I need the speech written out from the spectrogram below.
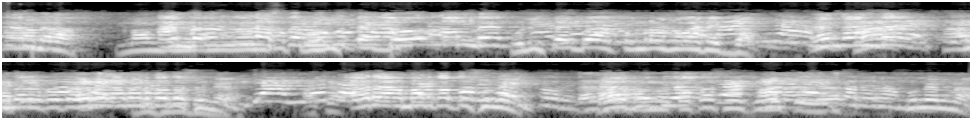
বলছি, আমরা আমরা রাস্তার মুখ দেখব নামবেন পুলিশ থাকবে তোমরা সবাই থাকবে। এই নামবেন আরে আমার কথা শুনেন। আরে আমার কথা শুনেন। শুনেন। না।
